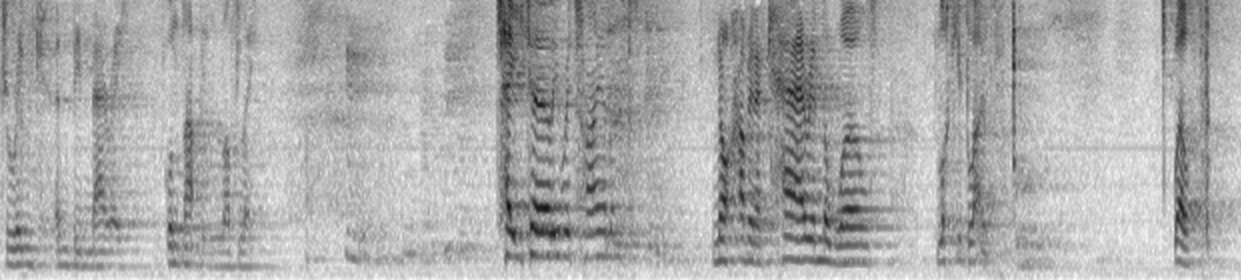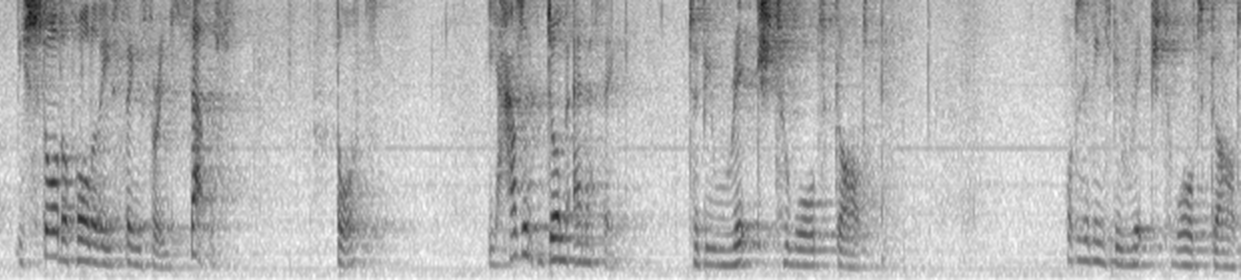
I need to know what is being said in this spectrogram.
drink, and be merry. Wouldn't that be lovely? Take early retirement, not having a care in the world. Lucky bloke. Well, he stored up all of these things for himself, but he hasn't done anything to be rich towards God. What does it mean to be rich towards God?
